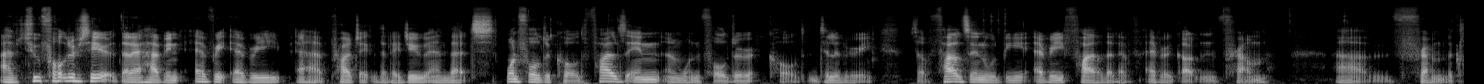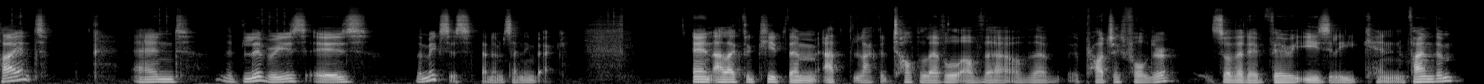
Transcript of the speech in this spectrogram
I have two folders here that I have in every every uh, project that I do, and that's one folder called Files In and one folder called Delivery. So Files In would be every file that I've ever gotten from uh, from the client. And the deliveries is the mixes that I'm sending back. And I like to keep them at like the top level of the of the project folder so that I very easily can find them.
